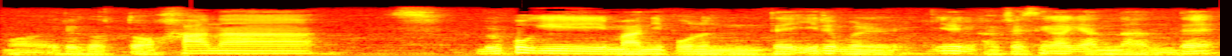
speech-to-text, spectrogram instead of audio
뭐 그리고 또 하나 물고기 많이 보는데 이름을 이름이 갑자기 생각이 안 나는데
